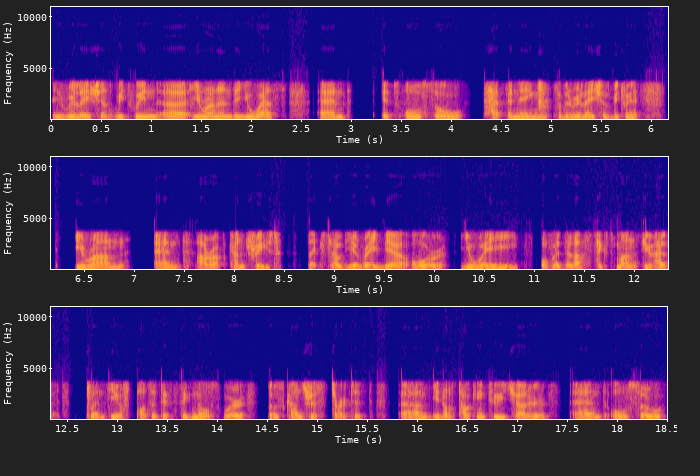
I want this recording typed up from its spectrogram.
in relations between uh, Iran and the U.S. and it's also happening for the relations between Iran and Arab countries like Saudi Arabia or UAE over the last six months. You had plenty of positive signals where those countries started, um, you know, talking to each other and also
